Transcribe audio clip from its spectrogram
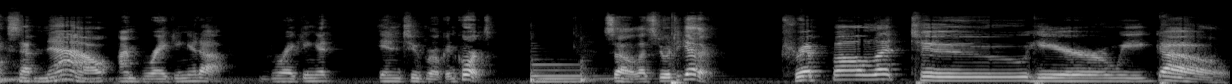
except now I'm breaking it up, breaking it into broken chords. So let's do it together. Triplet two, here we go.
